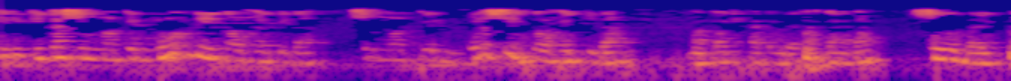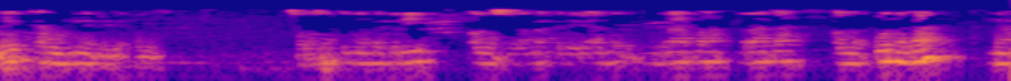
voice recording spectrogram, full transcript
jadi kita semakin murni tauhid kita semakin bersih tauhid kita maka kita akan mendapatkan apa? Sebaik-baik karunia dari Allah. Salah satunya tadi? Allah selamatkan dari neraka neraka. Allah pun apa? Nah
